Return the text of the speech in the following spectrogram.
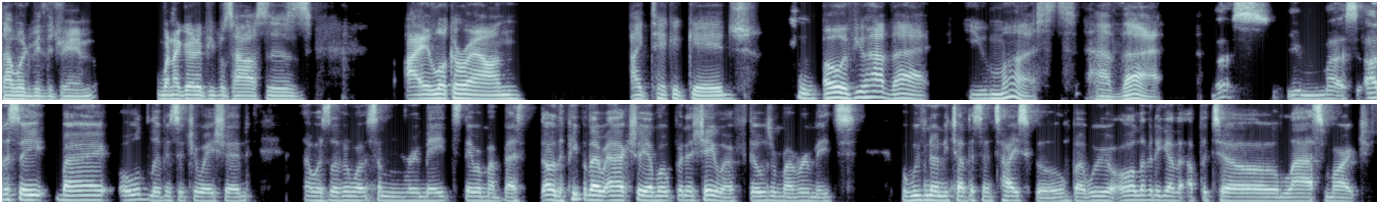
That would be the dream. When I go to people's houses, I look around, I take a gauge. Hmm. Oh, if you have that, you must have that. Must. You must. Honestly, my old living situation, I was living with some roommates. They were my best. Oh, the people that were actually I'm open and share with, those were my roommates but we've known each other since high school. But we were all living together up until last March.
